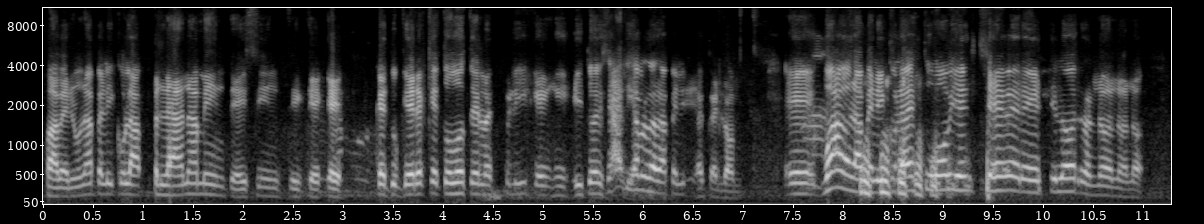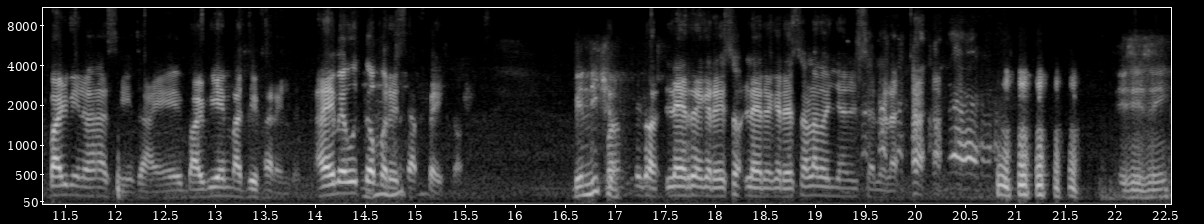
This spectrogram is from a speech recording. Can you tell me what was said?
para ver una película planamente, sin, sin que, que, que tú quieres que todo te lo expliquen y, y tú dices, ah, diablo, la película, perdón. Eh, wow, la película estuvo bien chévere, estilo horror. No, no, no. Barbie no es así, o sea, eh, Barbie es más diferente. A mí me gustó por ese aspecto. Bien dicho. Bueno, le regreso, le regreso a la doña del celular. Sí, sí, sí.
